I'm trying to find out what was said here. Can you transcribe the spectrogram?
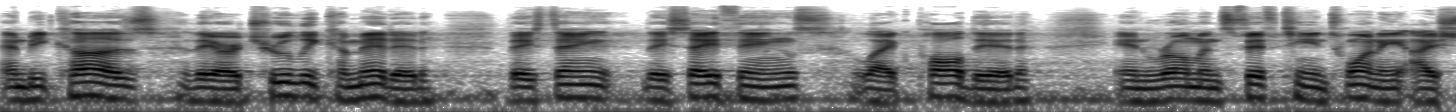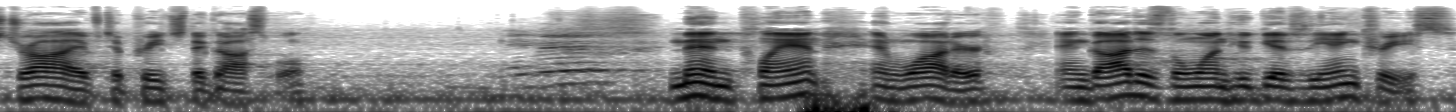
And because they are truly committed, they, think, they say things like Paul did in Romans 15:20, I strive to preach the gospel. Amen. Men plant and water, and God is the one who gives the increase.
